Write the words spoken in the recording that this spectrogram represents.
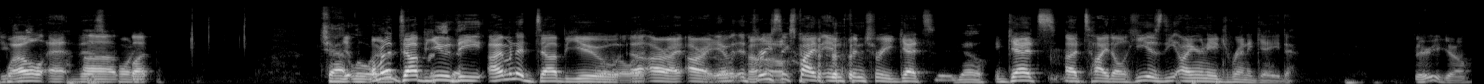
yet, well at this Uh, point. but Chat Yep. lord. I'm gonna dub you the. I'm gonna dub you. Wait, wait, uh, all right, all right. Wait, If, wait, if uh-oh. 365 infantry gets There you go. gets a title, he is the Iron Age renegade. there you go.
